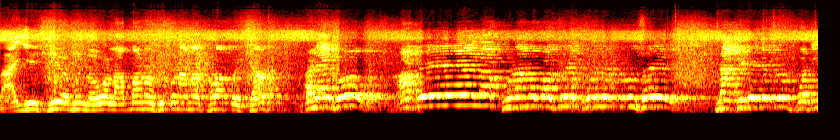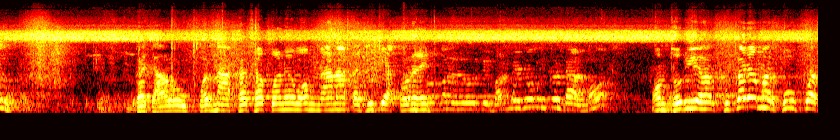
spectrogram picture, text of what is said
લાવીએ છીએ અમે નવો લાવવાનો છે પણ આના થોડા પૈસા. અને જો આપેલા ખૂણાનો પાછો એક ખૂણો એટલું છે. નાખી દેજે પેલું ફટ્યું. ગજાળો ઉપર નાખે છે પણ આમ નાના કશું કહેતો નહીં. આમ થોડું એ હરખું કરે હરખું ઉપર.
